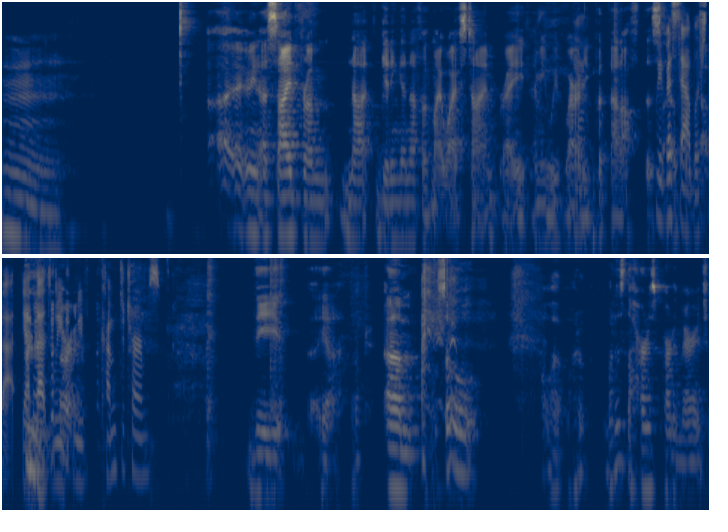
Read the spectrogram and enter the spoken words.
Hmm. I mean, aside from not getting enough of my wife's time, right? I mean, we've already put that off the We've established that. Yeah, that's we've, All right. we've come to terms. The yeah okay. Um, so what, what what is the hardest part of marriage?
